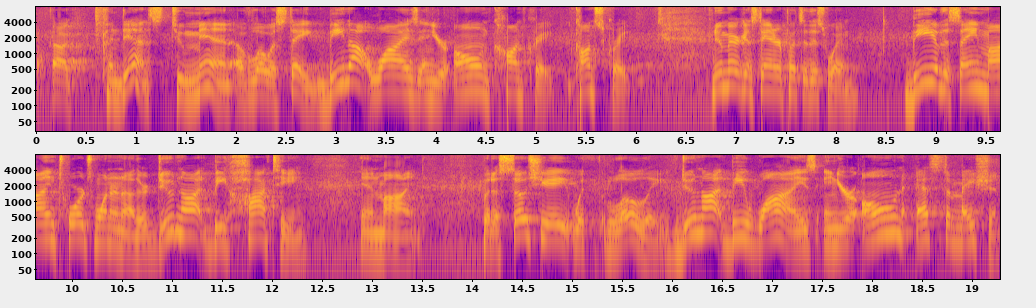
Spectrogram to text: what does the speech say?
uh, condensed to men of low estate. Be not wise in your own concrete, consecrate. New American Standard puts it this way Be of the same mind towards one another. Do not be haughty in mind, but associate with lowly. Do not be wise in your own estimation.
